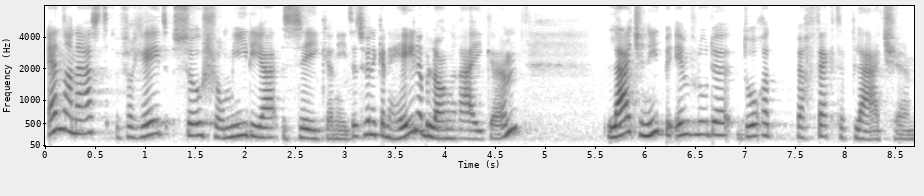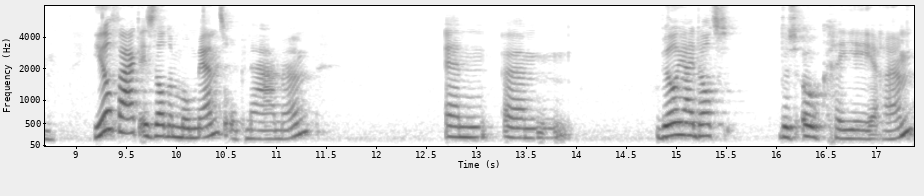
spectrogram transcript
En daarnaast vergeet social media zeker niet. Dat vind ik een hele belangrijke. Laat je niet beïnvloeden door het perfecte plaatje. Heel vaak is dat een momentopname. En um, wil jij dat dus ook creëren?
